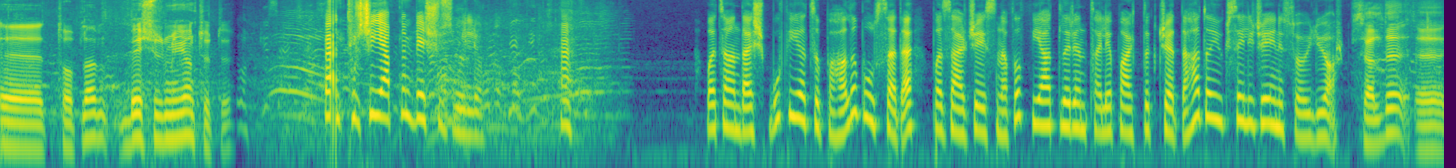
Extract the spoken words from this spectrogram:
e, toplam 500 milyon tuttu. Ben turşu yaptım 500 milyon. Vatandaş bu fiyatı pahalı bulsa da pazarcı esnafı fiyatların talep arttıkça daha da yükseleceğini söylüyor. Yükseldi. E,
